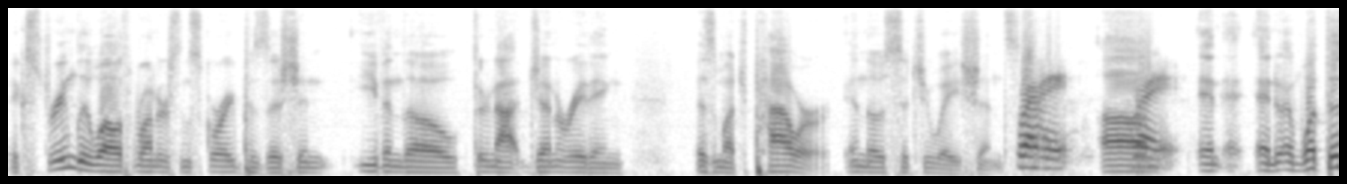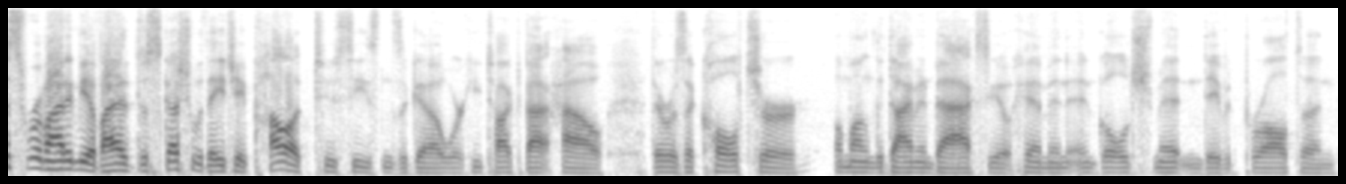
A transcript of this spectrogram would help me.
extremely well with runners in scoring position, even though they're not generating as much power in those situations. Right. Um, right. And, and and what this reminded me of, I had a discussion with AJ Pollock two seasons ago where he talked about how there was a culture among the Diamondbacks, you know, him and, and Goldschmidt and David Peralta and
